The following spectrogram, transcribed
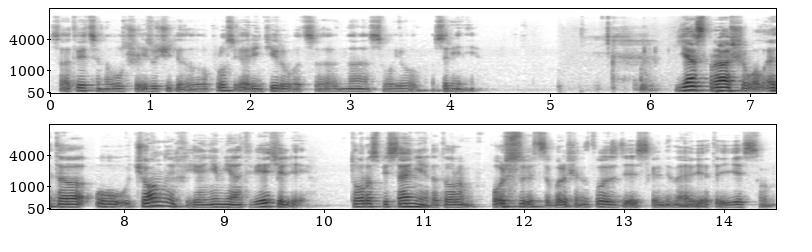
Соответственно, лучше изучить этот вопрос и ориентироваться на свое зрение. Я спрашивал это у ученых, и они мне ответили, то расписание, которым пользуется большинство здесь, в Скандинавии, это и есть сон.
